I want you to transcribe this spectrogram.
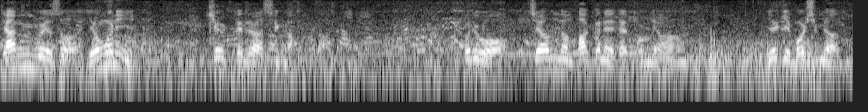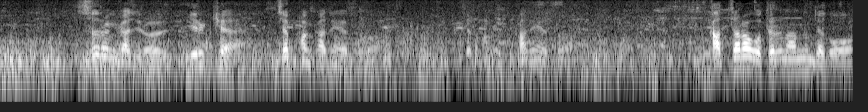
대한민국에서 영원히 기억되리라 생각합니다. 그리고 죄 없는 박근혜 대통령 여기 보시면 서른 가지를 이렇게 재판 과정에서 재판 과정에서 가짜라고 드러났는데도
